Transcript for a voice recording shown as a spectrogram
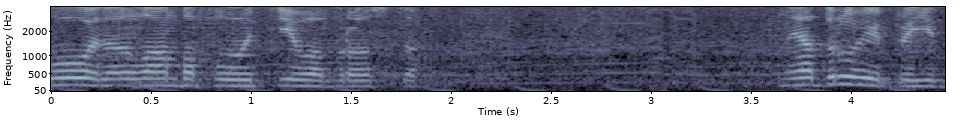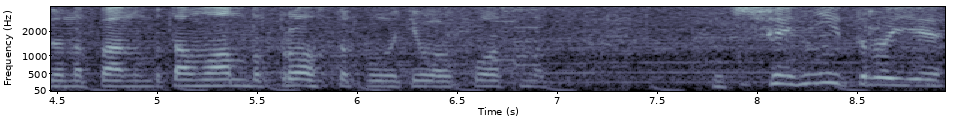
Ой, та лампа полетіла просто. Ну я другий приїду, напевно, бо там лампа просто полетіла в космос. Тут ще нітро є.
